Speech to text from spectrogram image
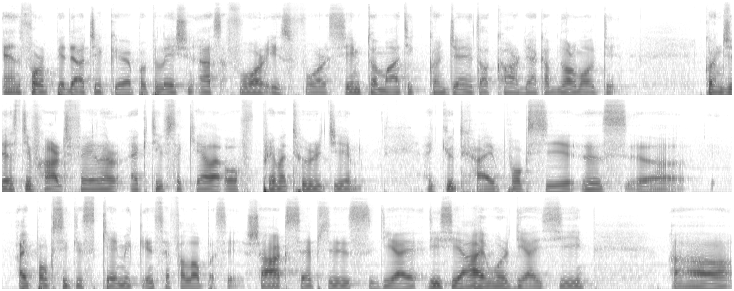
And for pediatric uh, population, ASA4 is for symptomatic congenital cardiac abnormality, congestive heart failure, active sequela of prematurity, acute hypoxia, uh, hypoxic ischemic encephalopathy, shock, sepsis, DI, DCI or DIC, uh,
